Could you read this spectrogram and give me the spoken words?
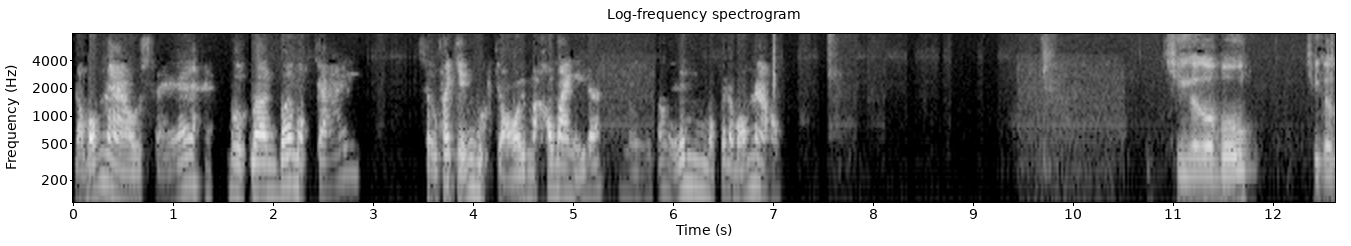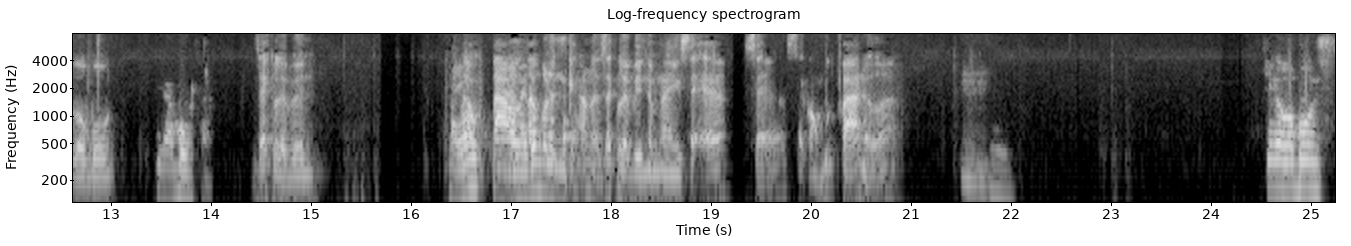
đội bóng nào sẽ vượt lên với một cái sự phát triển vượt trội mà không ai nghĩ đến? Mày có nghĩ đến một cái đội bóng nào không? Chicago Bulls. Chicago Bulls À? Zach Levine. Mày tao tao mày tao có linh cảm là Zach Levine năm nay sẽ sẽ sẽ còn bứt phá nữa. Ừ. ừ. Chicago Bulls.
